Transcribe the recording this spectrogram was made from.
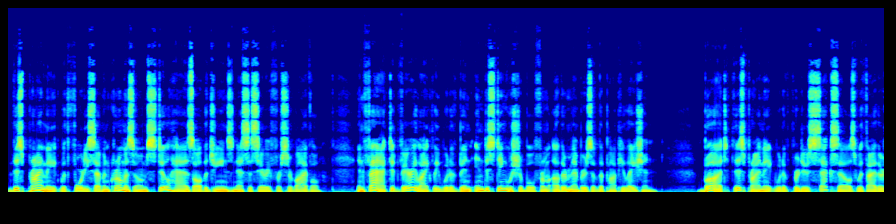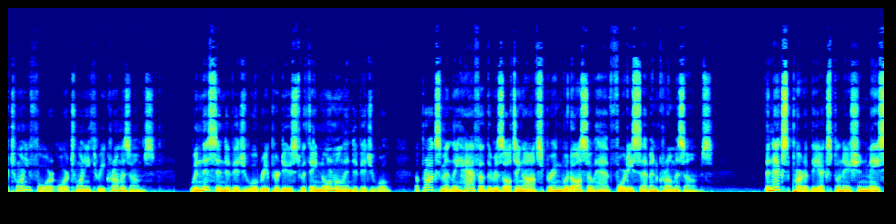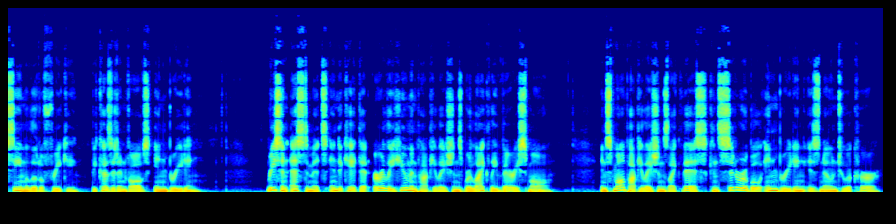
This primate with 47 chromosomes still has all the genes necessary for survival. In fact, it very likely would have been indistinguishable from other members of the population. But this primate would have produced sex cells with either 24 or 23 chromosomes. When this individual reproduced with a normal individual, approximately half of the resulting offspring would also have 47 chromosomes. The next part of the explanation may seem a little freaky because it involves inbreeding. Recent estimates indicate that early human populations were likely very small. In small populations like this, considerable inbreeding is known to occur.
